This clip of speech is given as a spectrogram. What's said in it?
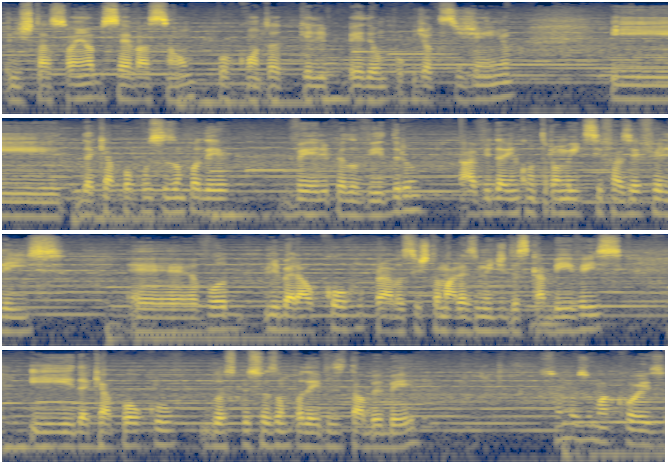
ele está só em observação por conta que ele perdeu um pouco de oxigênio e daqui a pouco vocês vão poder ver ele pelo vidro. A vida encontrou meio de se fazer feliz. É, eu vou liberar o corpo para vocês tomarem as medidas cabíveis e daqui a pouco duas pessoas vão poder visitar o bebê. Só mais uma coisa,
